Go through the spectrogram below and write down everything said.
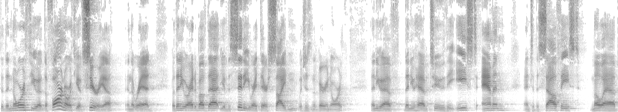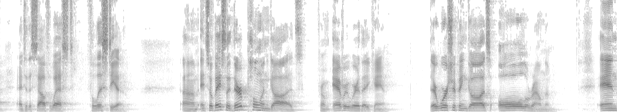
to the north, you have the far north, you have Syria in the red. But then you right above that, you have the city right there, Sidon, which is in the very north. Then you have then you have to the east Ammon, and to the southeast Moab, and to the southwest Philistia. Um, and so basically, they're pulling gods from everywhere they can. They're worshiping gods all around them. And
